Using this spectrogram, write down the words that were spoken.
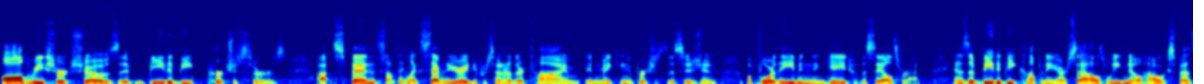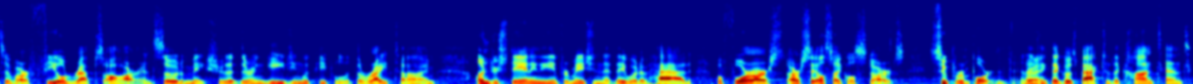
all the research shows that B2B purchasers uh, spend something like 70 or 80% of their time in making a purchase decision before they even engage with a sales rep. And as a B2B company ourselves, we know how expensive our field reps are. And so to make sure that they're engaging with people at the right time, understanding the information that they would have had before our, our sales cycle starts, super important. And I think that goes back to the content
